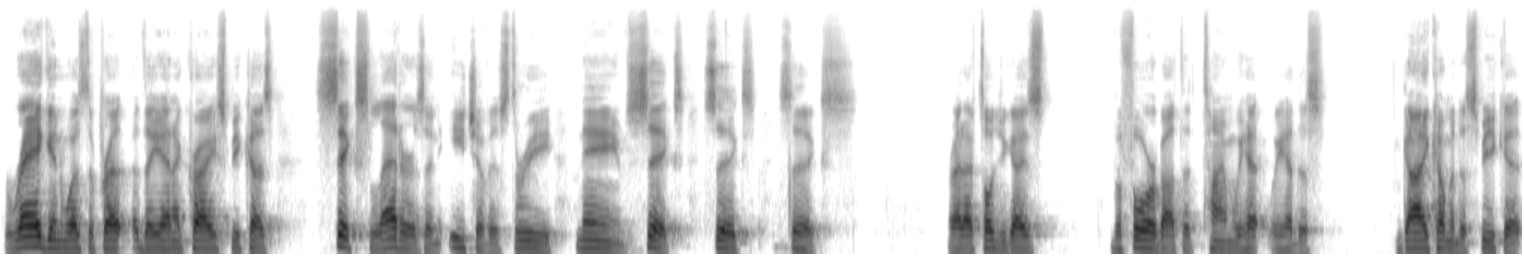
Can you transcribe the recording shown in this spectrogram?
Reagan was the, pre- the Antichrist because six letters in each of his three names. Six, six, six. Right? I've told you guys before about the time we had we had this guy coming to speak at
